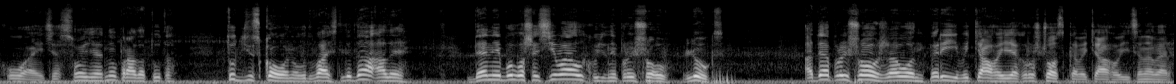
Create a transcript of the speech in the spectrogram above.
Ховається соя. Ну, правда, тут, тут дісковано у два сліда, але де не було ще сівалку, не пройшов люкс. А де пройшов, вже вон перій витягує, як розчоска витягується наверх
